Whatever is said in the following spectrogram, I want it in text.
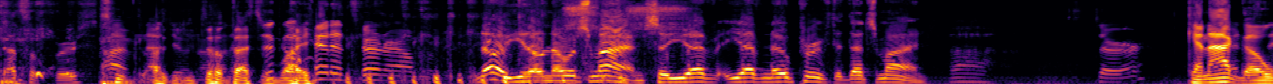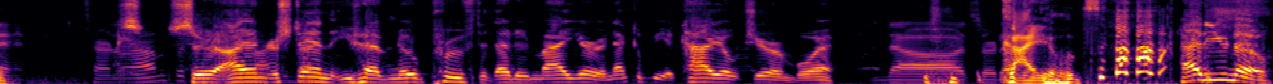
That's the first. I'm You not doing thought that's that. Just right. go ahead and turn around. No, you don't know it's mine. So you have you have no proof that that's mine. Ah, Sir. Can I go? understand. Turn around. Sir, I understand that you have no proof that that is my urine. That could be a coyote's urine, boy. back. No, sir. that's- Coyotes. How do you know?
